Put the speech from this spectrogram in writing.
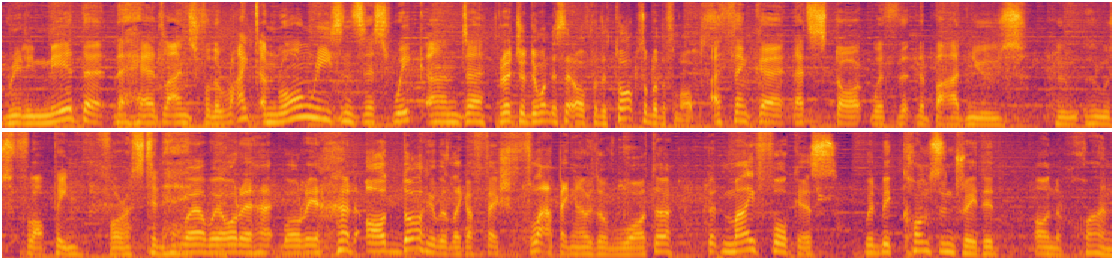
really made the, the headlines for the right and wrong reasons this week. And uh, Richard, do you want to set off with the tops or with the flops? I think uh, let's start with the, the bad news. Who, who was flopping for us today? Well, we already had we already had Oddo, who was like a fish flapping out of water. But my focus would be concentrated on Juan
